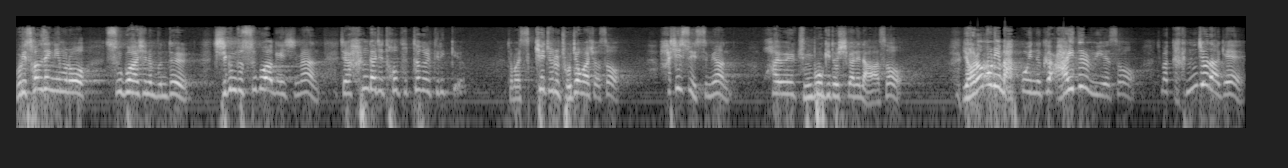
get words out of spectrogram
우리 선생님으로 수고하시는 분들 지금도 수고하고 계시지만 제가 한 가지 더 부탁을 드릴게요. 정말 스케줄을 조정하셔서 하실 수 있으면 화요일 중보기도 시간에 나와서 여러분이 맡고 있는 그 아이들 위해서 정말 간절하게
